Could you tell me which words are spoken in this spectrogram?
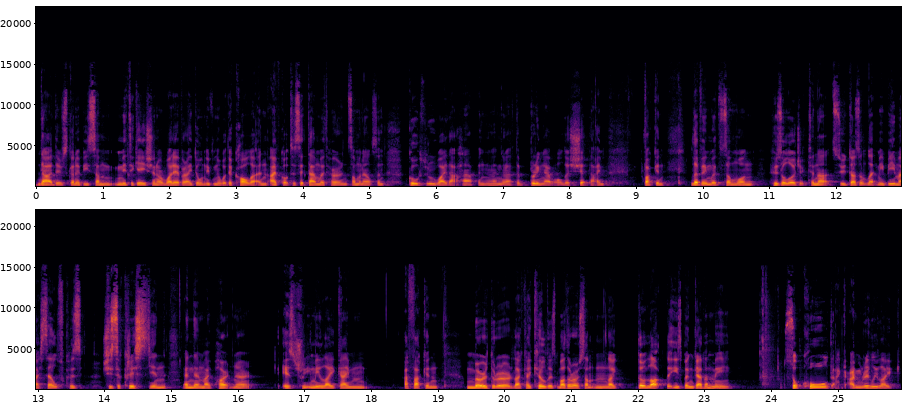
now there's going to be some mitigation or whatever. I don't even know what they call it, and I've got to sit down with her and someone else and go through why that happened. And I'm going to have to bring out all the shit that I'm fucking living with someone who's allergic to nuts, who doesn't let me be myself because she's a Christian, and then my partner is treating me like I'm a fucking murderer, like I killed his mother or something. Like the luck that he's been giving me, so cold. I, I'm really like,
